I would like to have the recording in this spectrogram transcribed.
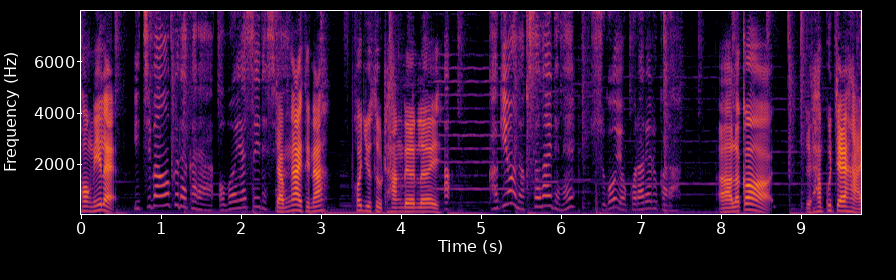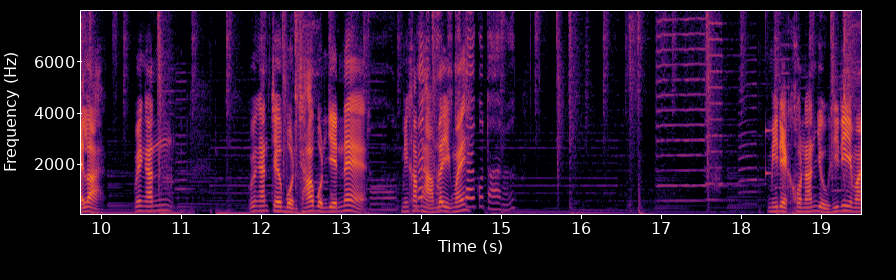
ห้องนี้แหละจำง่ายสินะ เพราะอยู่สุดทางเดินเลยอ่าแล้วก็อย่าทำกุญแจหายล่ะไม่งั้นไม่งั้นเจอบ่นเช้าบ่นเย็นแน่ มีคำถามอะไรอีกไหม มีเด็กคนนั้นอยู่ที่นี่ไหม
